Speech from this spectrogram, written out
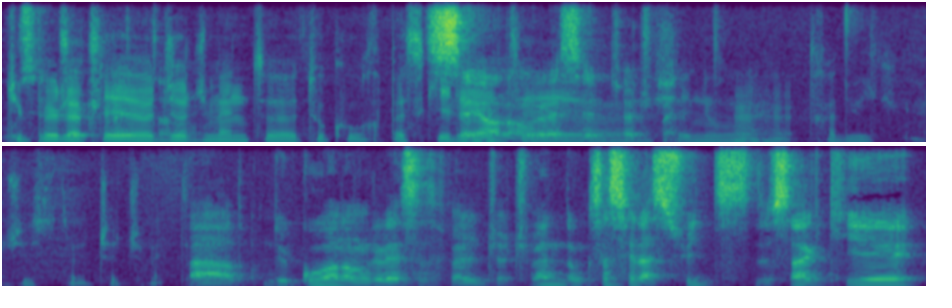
Tu peux l'appeler euh, Judgment euh, tout court, parce qu'il a en été anglais, chez nous mhm. traduit juste Judgment. Pardon. Du coup, en anglais, ça s'appelle Judgment. Donc, ça, c'est la suite de ça qui est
